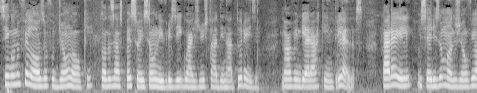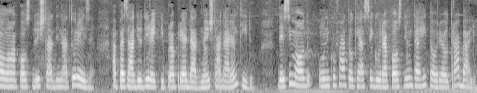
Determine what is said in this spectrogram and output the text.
Segundo o filósofo John Locke, todas as pessoas são livres e iguais no estado de natureza, não havendo hierarquia entre elas. Para ele, os seres humanos não violam a posse do estado de natureza, apesar de o direito de propriedade não estar garantido. Desse modo, o único fator que assegura a posse de um território é o trabalho.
